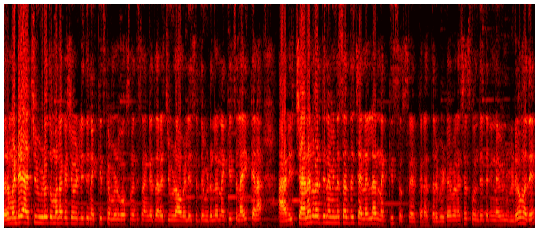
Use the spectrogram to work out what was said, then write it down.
तर मंडळी आजची व्हिडिओ तुम्हाला कशी वाटली ती नक्कीच कमेंट बॉक्समध्ये सांगा. जर आजची व्हिडिओ आवडली असेल तर व्हिडिओला नक्कीच लाईक करा. आणि चॅनलवरती नवीन असाल तर चॅनलला नक्कीच सबस्क्राईब करा. तर भेटूया पण अशाच कोणत्या तरी नवीन व्हिडिओमध्ये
